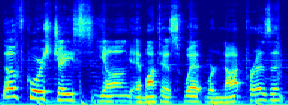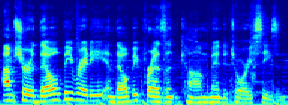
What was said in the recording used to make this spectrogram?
Though, of course, Chase Young and Montez Sweat were not present, I'm sure they'll be ready and they'll be present come mandatory season.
